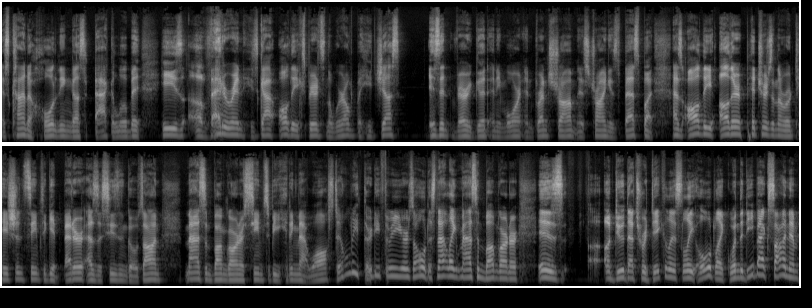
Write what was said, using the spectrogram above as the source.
is kind of holding us back a little bit. He's a veteran. He's got all the experience in the world, but he just isn't very good anymore, and Brent Strom is trying his best. But as all the other pitchers in the rotation seem to get better as the season goes on, Madison Bumgarner seems to be hitting that wall. Still only 33 years old. It's not like Madison Bumgarner is a dude that's ridiculously old. Like when the D backs signed him,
